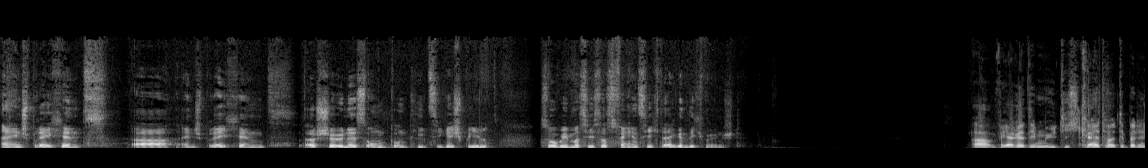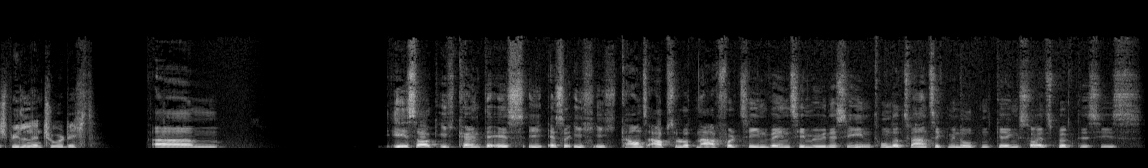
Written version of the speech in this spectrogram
ein entsprechend, äh, entsprechend ein schönes und, und hitziges Spiel, so wie man sich aus Fansicht eigentlich wünscht. Äh, wäre die Müdigkeit heute bei den Spielern entschuldigt? Ähm, ich sag, ich könnte es, also ich, ich kann es absolut nachvollziehen, wenn sie müde sind. 120 Minuten gegen Salzburg, das ist,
